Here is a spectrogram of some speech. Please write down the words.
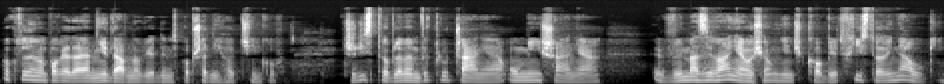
o którym opowiadałem niedawno w jednym z poprzednich odcinków, czyli z problemem wykluczania, umniejszania, wymazywania osiągnięć kobiet w historii nauki.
